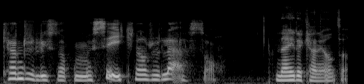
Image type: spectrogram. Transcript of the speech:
Kan du lyssna på musik när du läser? Nej, det kan jag inte.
